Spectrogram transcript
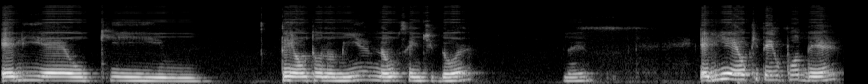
Ele é o que tem autonomia, não sente dor, né? Ele é o que tem o poder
